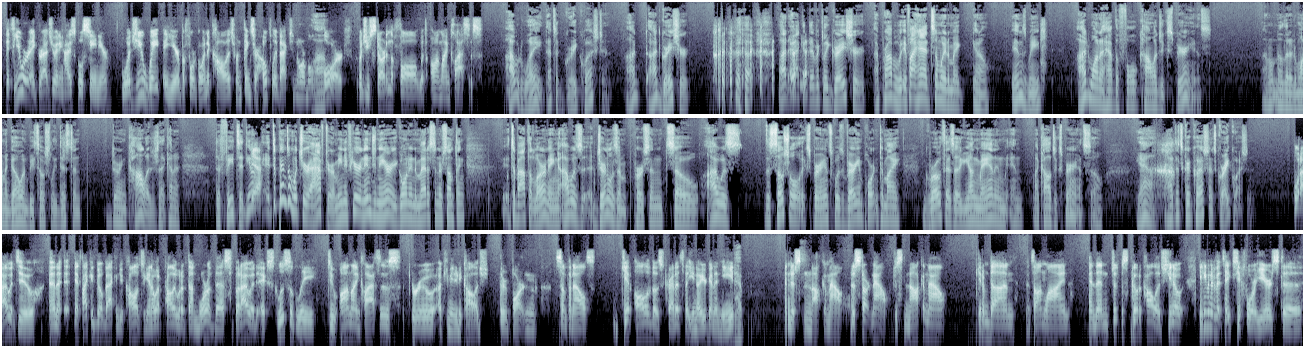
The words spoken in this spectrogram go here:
If you were a graduating high school senior, would you wait a year before going to college when things are hopefully back to normal, Wow. or would you start in the fall with online classes? I would wait. That's a great question. I'd I'd gray shirt. I'd academically gray shirt. I probably if I had some way to make, you know, ends meet, I'd want to have the full college experience. I don't know that I'd want to go and be socially distant during college. That kind of defeats it. You know, Yeah. it depends on what you're after. I mean, if you're an engineer or you're going into medicine or something, it's about the learning. I was a journalism person, so I was the social experience was very important to my growth as a young man and, and my college experience. So, yeah, that's a good question. It's a great question. what I would do, and if I could go back and do college again, I would probably would have done more of this, but I would exclusively do online classes through a community college, through Barton, something else. Get all of those credits that you know you're going to need, Yep. and just knock them out. Just start now. Just knock them out, get them done. It's online, and then just go to college. You know, even if it takes you four years to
